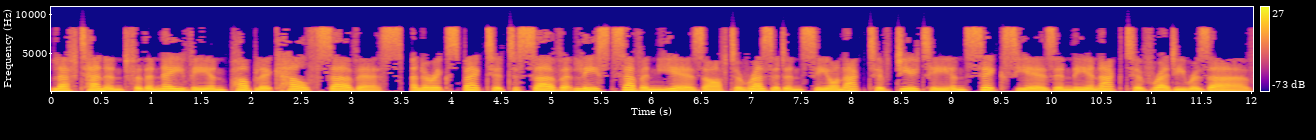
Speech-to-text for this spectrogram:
lieutenant for the Navy and Public Health Service, and are expected to serve at least seven years after residency on active duty and six years in the inactive Ready Reserve.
